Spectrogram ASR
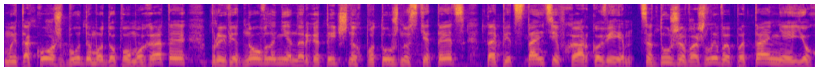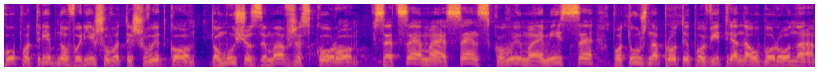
Ми також будемо допомагати при відновленні енергетичних потужностей ТЕЦ та підстанцій в Харкові. Це дуже важливе питання, і його потрібно вирішувати швидко, тому що зима вже скоро. Все це має сенс, коли має місце потужна протиповітряна оборона.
